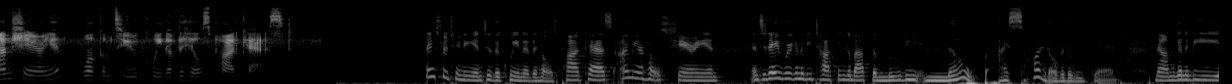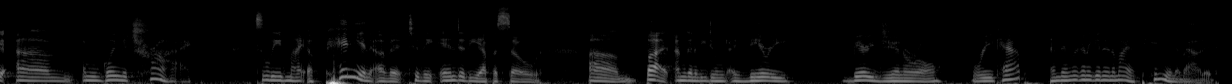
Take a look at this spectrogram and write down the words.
I'm Sharian. Welcome to Queen of the Hills podcast. Thanks for tuning into the Queen of the Hills podcast. I'm your host, Sharian, and today we're going to be talking about the movie Nope. I saw it over the weekend. Now I'm going to be, um, I'm going to try to leave my opinion of it to the end of the episode, um, but I'm going to be doing a very, very general recap, and then we're going to get into my opinion about it.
